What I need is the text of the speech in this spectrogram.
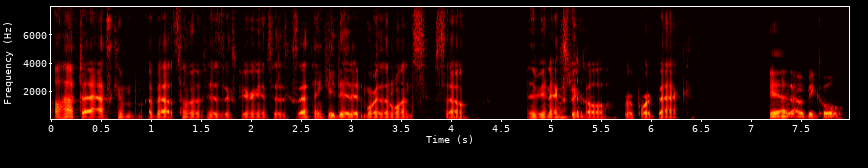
I'll have to ask him about some of his experiences because I think he did it more than once. So maybe next week I'll report back. Yeah, that would be cool.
